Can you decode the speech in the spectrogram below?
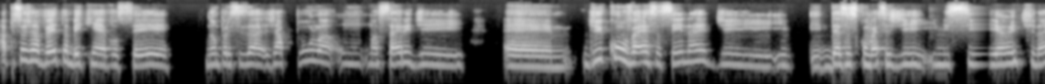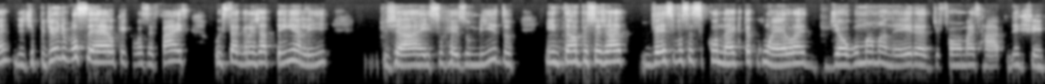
A pessoa já vê também quem é você, não precisa, já pula um, uma série de é, de conversa, assim, né? De, dessas conversas de iniciante, né? De tipo, de onde você é, o que, que você faz, o Instagram já tem ali já isso resumido, então a pessoa já vê se você se conecta com ela de alguma maneira, de forma mais rápida, enfim.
